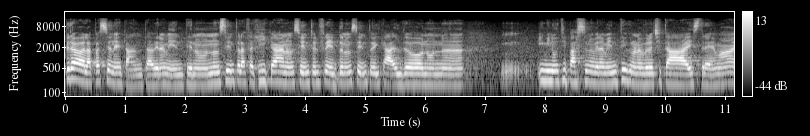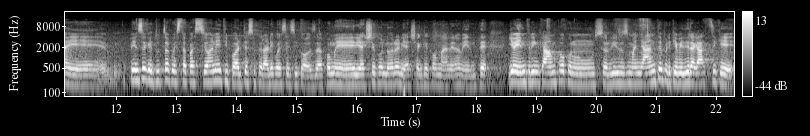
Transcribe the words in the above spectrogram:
però la passione è tanta, veramente, non, non sento la fatica, non sento il freddo, non sento il caldo, non, i minuti passano veramente con una velocità estrema e penso che tutta questa passione ti porti a superare qualsiasi cosa, come riesce con loro riesce anche con me veramente. Io entro in campo con un sorriso smagliante perché vedi ragazzi che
